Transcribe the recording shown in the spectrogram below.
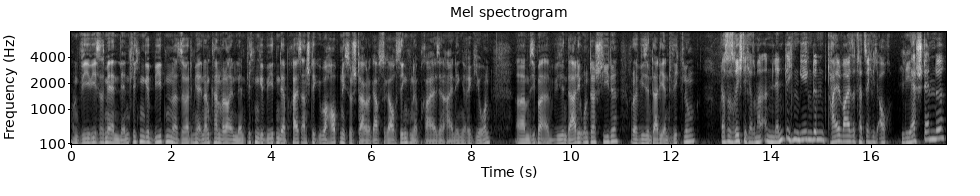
Und wie, wie ist das mehr in ländlichen Gebieten? Also, soweit ich mich erinnern kann, war doch in ländlichen Gebieten der Preisanstieg überhaupt nicht so stark oder gab es sogar auch sinkende Preise in einigen Regionen. Ähm, sieht man, wie sind da die Unterschiede oder wie sind da die Entwicklungen? Das ist richtig. Also, man hat in ländlichen Gegenden teilweise tatsächlich auch Leerstände.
